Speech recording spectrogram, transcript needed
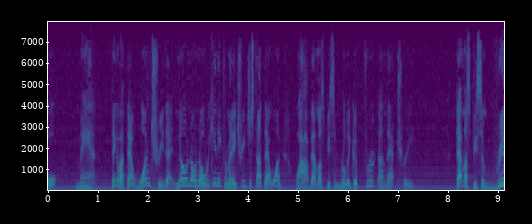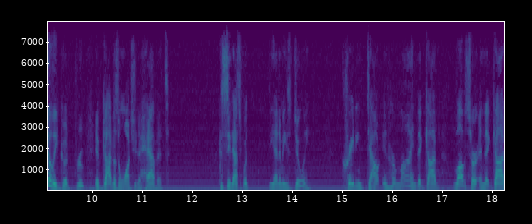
Oh, man. Think about that one tree. That no, no, no. We can eat from any tree, just not that one. Wow, that must be some really good fruit on that tree. That must be some really good fruit if God doesn't want you to have it. Because see, that's what the enemy's doing. Creating doubt in her mind that God loves her and that God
